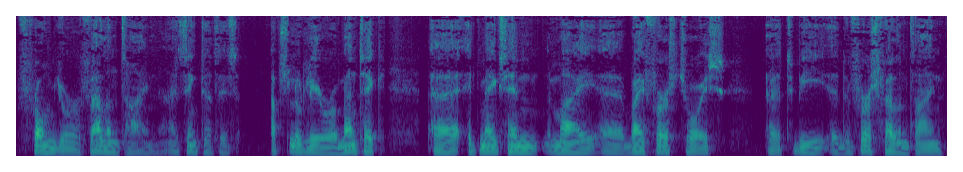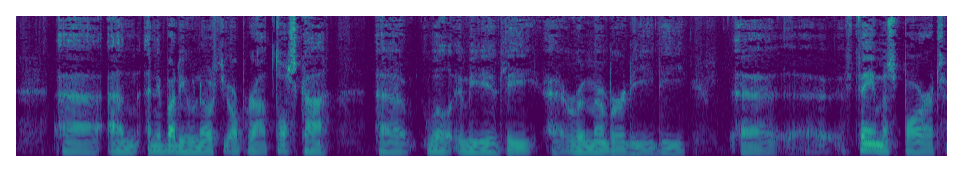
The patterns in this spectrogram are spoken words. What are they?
"From your Valentine." I think that is absolutely romantic. Uh, it makes him my uh, my first choice uh, to be the first Valentine. And anybody who knows the opera Tosca will immediately remember the the famous part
